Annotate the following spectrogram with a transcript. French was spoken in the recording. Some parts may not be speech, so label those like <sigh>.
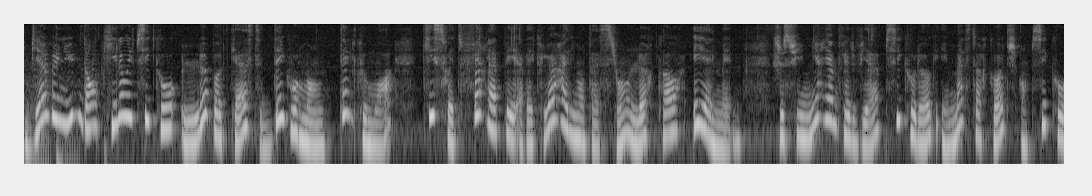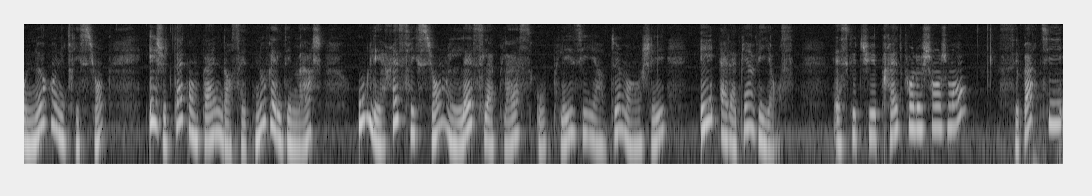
Bienvenue dans Kilo et Psycho, le podcast des gourmandes telles que moi qui souhaitent faire la paix avec leur alimentation, leur corps et elles-mêmes. Je suis Myriam Felvia, psychologue et master coach en psycho-neuronutrition et je t'accompagne dans cette nouvelle démarche où les restrictions laissent la place au plaisir de manger et à la bienveillance. Est-ce que tu es prête pour le changement? C'est parti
